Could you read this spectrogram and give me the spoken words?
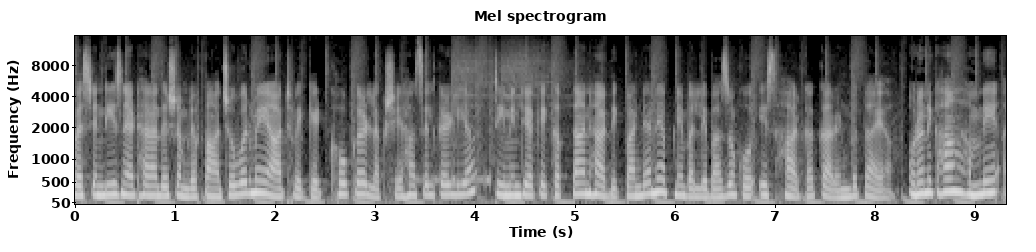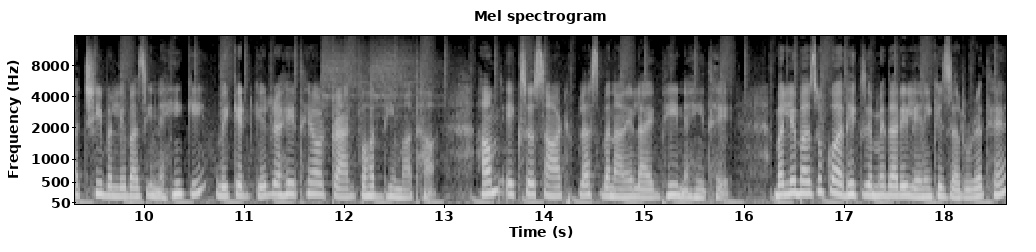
वेस्टइंडीज ने अठारह दशमलव पाँच ओवर में आठ विकेट खोकर लक्ष्य हासिल कर लिया। टीम इंडिया के कप्तान हार्दिक पांड्या ने अपने बल्लेबाजों को इस हार का कारण बताया। उन्होंने कहा, हमने अच्छी बल्लेबाजी नहीं की, विकेट गिर रहे थे और ट्रैक बहुत धीमा था। हम 160 प्लस बनाने लायक भी नहीं थे। बल्लेबाजों को अधिक ज़िम्मेदारी लेने की ज़रूरत है।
